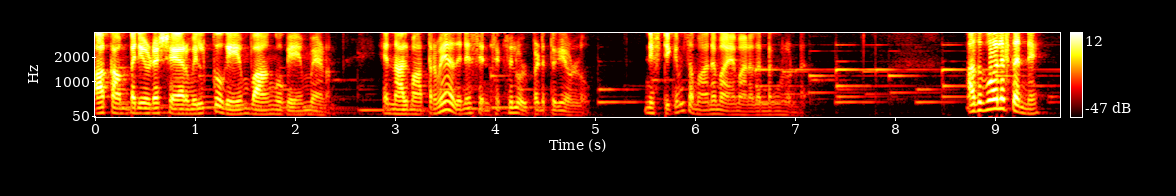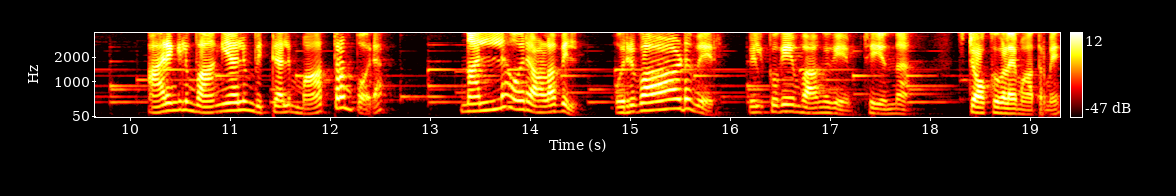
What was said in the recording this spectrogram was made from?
ആ കമ്പനിയുടെ ഷെയർ വിൽക്കുകയും വാങ്ങുകയും വേണം. എന്നാൽ മാത്രമേ അതിനെ സെൻസെക്സിൽ ഉൾപ്പെടുത്തുകയുള്ളൂ. നിഫ്റ്റിക്കും സമാനമായ മാനദണ്ഡങ്ങളുണ്ട്. അതുപോലെ തന്നെ ആരെങ്കിലും വാങ്ങിയാലും വിറ്റാലും മാത്രം പോരാ നല്ല ഒരളവിൽ ഒരുപാട് പേർ വിൽക്കുകയും വാങ്ങുകയും ചെയ്യുന്ന സ്റ്റോക്കുകളെ മാത്രമേ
